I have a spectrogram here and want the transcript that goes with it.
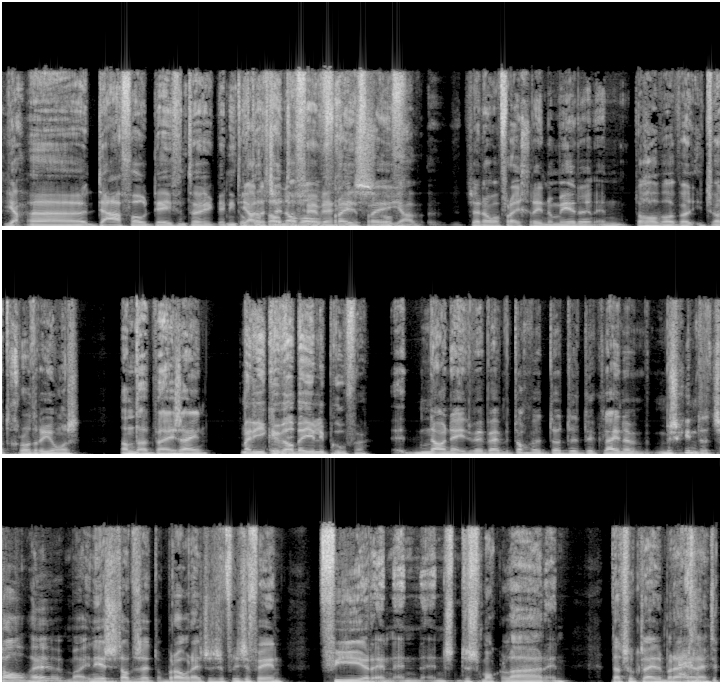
Ja. Uh, Davo, Deventer. Ik weet niet of ja, dat, al wel vrij, vrij, is, Ja, het zijn al wel vrij gerenommeerde en toch al wel, wel, iets wat grotere jongens dan dat wij zijn. Maar die kun je wel bij jullie proeven? Nou nee, we, we hebben toch de, de, de, kleine, misschien dat zal, hè, maar in eerste instantie zijn het toch brouwerijen zoals de Friese Veen, Vier en, en, en de Smokkelaar en dat soort kleine brouwerijen. De,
